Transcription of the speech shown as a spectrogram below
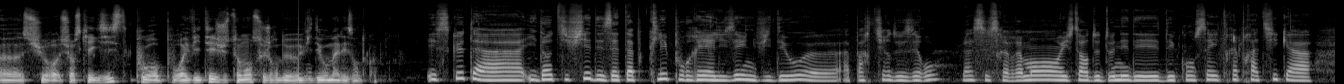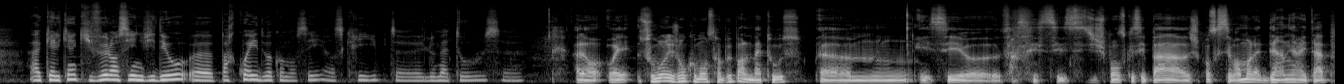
euh, sur, sur ce qui existe pour, pour éviter justement ce genre de vidéos malaisantes. Quoi. Est-ce que tu as identifié des étapes clés pour réaliser une vidéo à partir de zéro? Là, ce serait vraiment histoire de donner des, des conseils très pratiques à, à quelqu'un qui veut lancer une vidéo. par quoi il doit commencer? Un script, le matos alors, ouais, souvent les gens commencent un peu par le matos. Euh, et euh, c'est, je pense que c'est pas, je pense que c'est vraiment la dernière étape.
